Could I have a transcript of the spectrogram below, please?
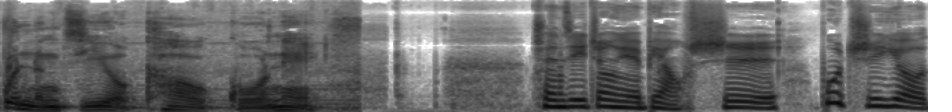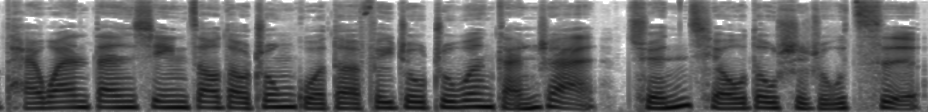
不能只有靠国内。陈吉仲也表示，不只有台湾担心遭到中国的非洲猪瘟感染，全球都是如此。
